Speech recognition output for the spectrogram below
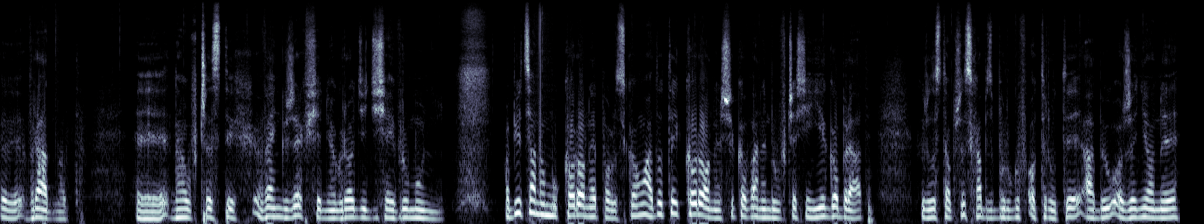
w Radnot. Y, na ówczesnych Węgrzech, w Siedmiogrodzie, dzisiaj w Rumunii. Obiecano mu koronę polską, a do tej korony szykowany był wcześniej jego brat, który został przez Habsburgów otruty, a był ożeniony y,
